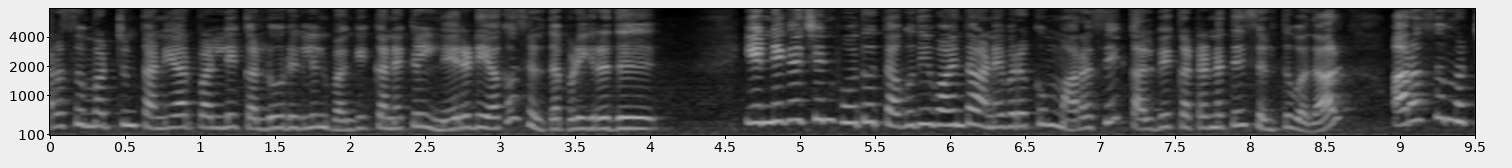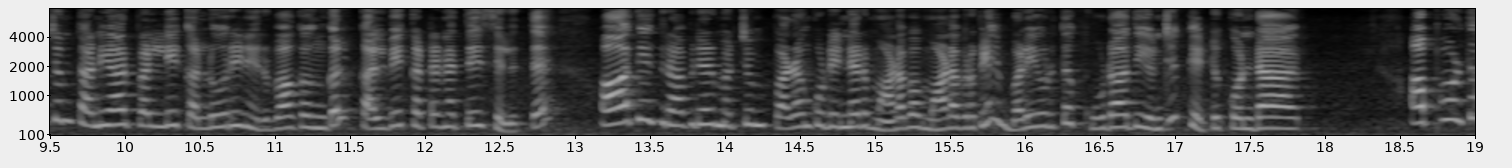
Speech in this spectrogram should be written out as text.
அரசு மற்றும் தனியார் பள்ளி கல்லூரிகளின் வங்கிக் கணக்கில் நேரடியாக செலுத்தப்படுகிறது. இந்நிகழ்ச்சியின் போது தகுதி வாய்ந்த அனைவருக்கும் அரசே கல்வி கட்டணத்தை செலுத்துவதால் அரசு மற்றும் தனியார் பள்ளி கல்லூரி நிர்வாகங்கள் கல்வி கட்டணத்தை செலுத்த ஆதி திராவிடர் மற்றும் பழங்குடியினர் மாணவ மாணவர்களை வலியுறுத்தக்கூடாது என்று கேட்டுக்கொண்டார். அப்பொழுது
